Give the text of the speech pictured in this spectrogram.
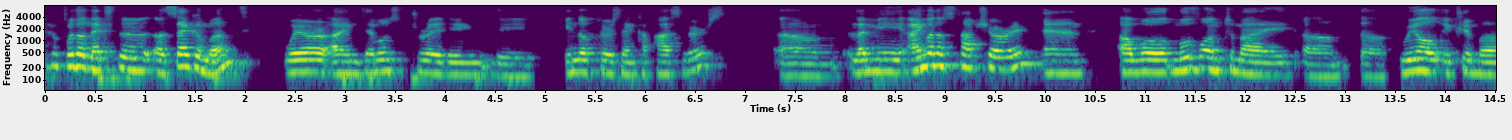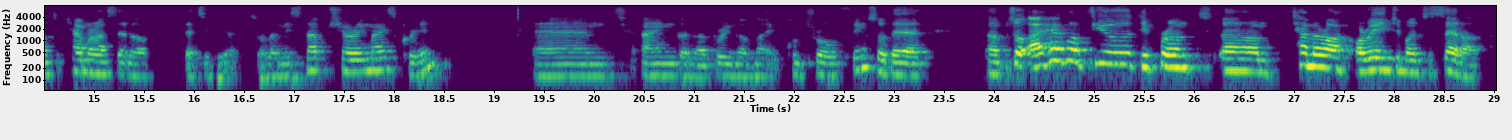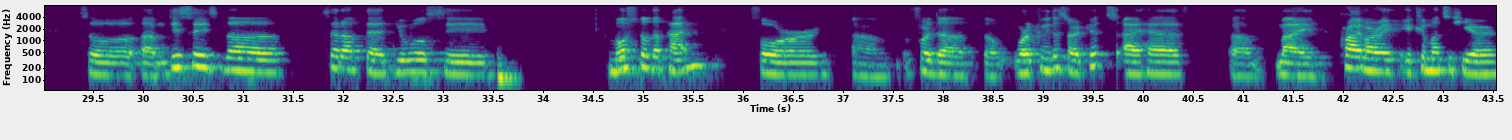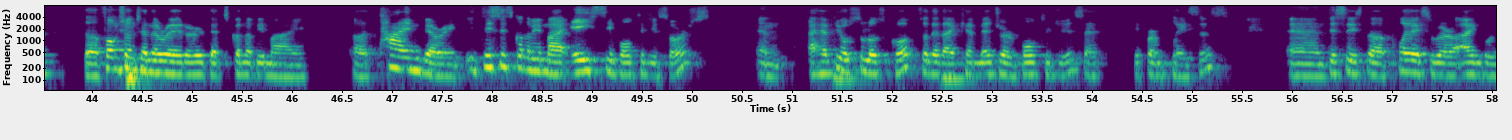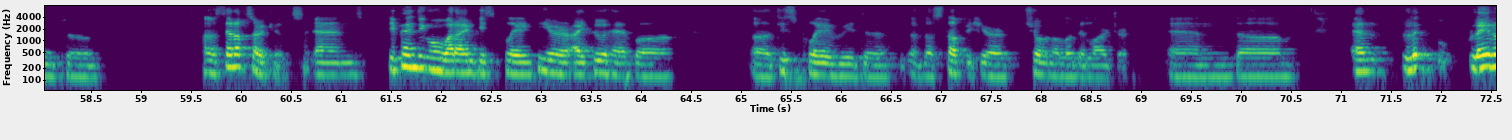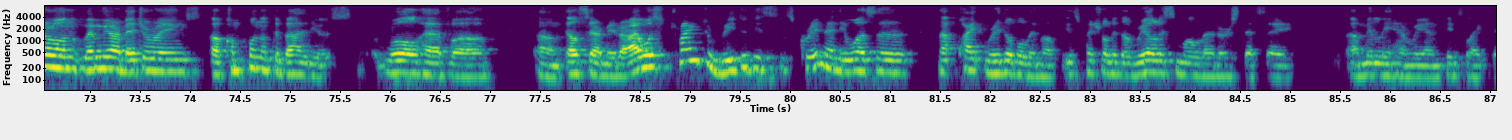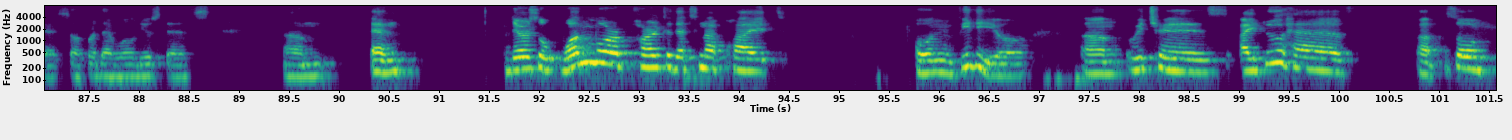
for the next uh, segment, where I'm demonstrating the inductors and capacitors, um, let me, I'm gonna stop sharing and I will move on to my um, the real equipment camera setup that's here. So let me stop sharing my screen and I'm gonna bring up my control thing so that um, so I have a few different um, camera arrangements set up. So um, this is the setup that you will see most of the time for um, for the, the working with the circuits. I have um, my primary equipment here, the function generator, that's gonna be my uh, time varying. This is gonna be my AC voltage source. And I have the oscilloscope so that I can measure voltages at different places. And this is the place where I'm going to uh, set up circuits. And depending on what I'm displaying here, I do have a, a display with uh, the stuff here shown a little bit larger. And um, and later on, when we are measuring uh, component values, we'll have a um, LCR meter. I was trying to read this screen and it was uh, not quite readable enough, especially the really small letters that say uh, millihenry and things like that. So for that, we'll use this. Um, and there's one more part that's not quite on video, um, which is I do have uh, so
